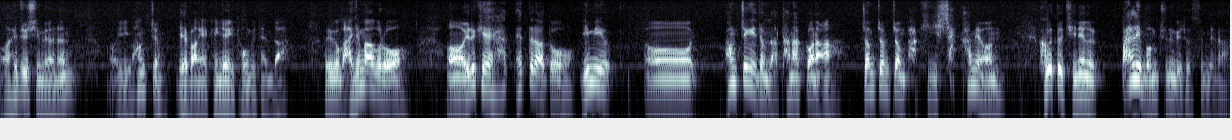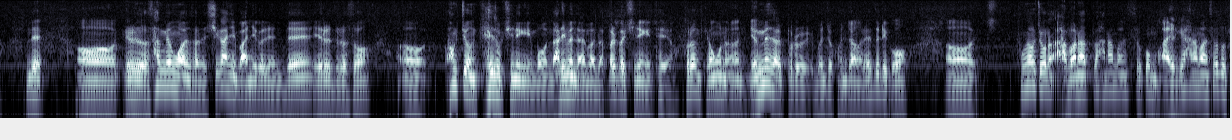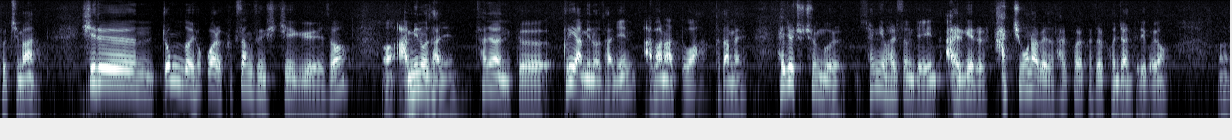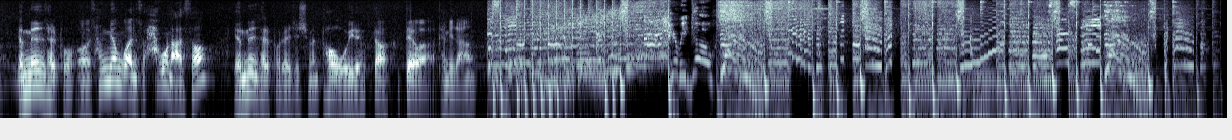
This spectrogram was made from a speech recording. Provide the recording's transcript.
어, 해주시면은 어, 이 황증 예방에 굉장히 도움이 된다. 그리고 마지막으로 어, 이렇게 하- 했더라도 이미 어, 황증이 좀 나타났거나 점점점 박히기 시작하면 그것도 진행을 빨리 멈추는 게 좋습니다. 근데 어, 예를 들어 상명관선은 시간이 많이 걸리는데 예를 들어서 어, 황증은 계속 진행이 뭐 날이면 날마다 빨리빨리 진행이 돼요. 그런 경우는 연면살포를 먼저 권장을 해드리고 어, 통상적으로는 아바나또 하나만 쓰고 뭐 알게 하나만 써도 좋지만 실은 좀 더 효과를 극상승시키기 위해서 어, 아미노산인 천연 그 free아미노산인 아바나또와 그 다음에 해조 추출물 생리활성제인 알게를 같이 혼합해서 살포할 것을 권장드리고요. 어, 엽면살포, 어, 상면관수 하고 나서 엽면살포를 해주시면 더 오히려 효과가 극대화됩니다.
